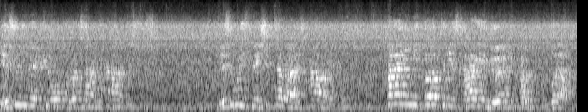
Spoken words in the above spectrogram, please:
예수님의 피로 그런 사람이 하나가 될 수 있어. 예수 그리스도의 십자가 안에서 하나가 되는 거야. 하나님이 떨어뜨린 사랑의 묘약이 바로 그거야.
